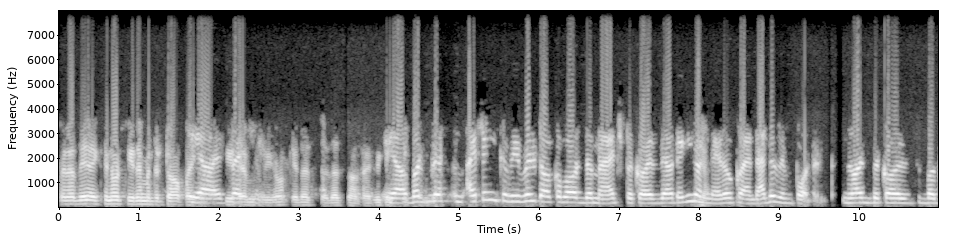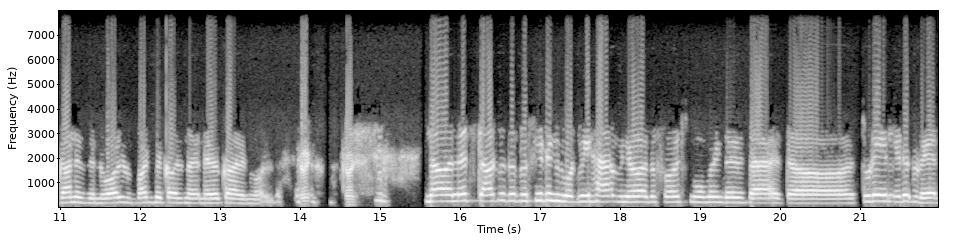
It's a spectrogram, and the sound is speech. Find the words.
Are they? I cannot see them at the top. I Yeah, exactly. them. Okay, that's that's not right. Yeah, but this, I think we will talk about the match because they are taking on Yeah. Neroca and that is important. Not because Bagan is involved, but because Ne- Neroca are involved. Correct, correct. Now let's start with the proceedings. What we have here, the first moment is that uh, today, later today at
